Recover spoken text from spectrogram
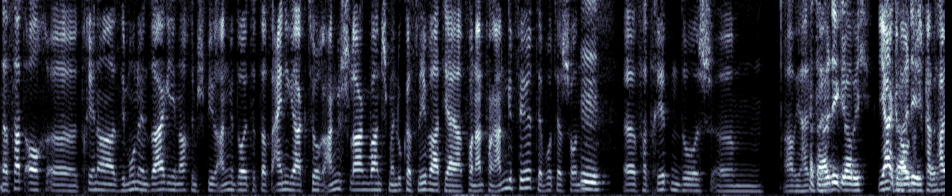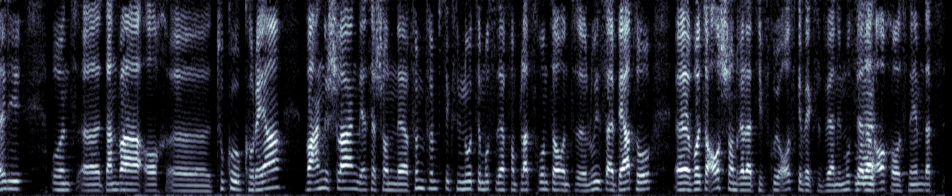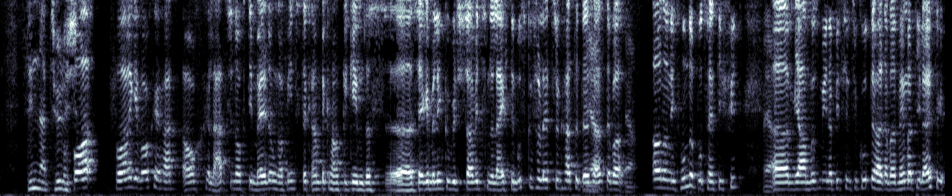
das hat auch äh, Trainer Simone Inzaghi nach dem Spiel angedeutet, dass einige Akteure angeschlagen waren. Ich meine, Lukas Lever hat ja von Anfang an gefehlt, der wurde ja schon mm. äh, vertreten durch ähm, ah, wie heißt Cataldi, glaube ich. Ja, genau, Cataldi, genau, durch Cataldi. Und äh, dann war auch äh, Tuko Correa war angeschlagen, der ist ja schon in der 55. Minute, musste der vom Platz runter und äh, Luis Alberto äh, wollte auch schon relativ früh ausgewechselt werden, den musste ja. er dann auch rausnehmen. Das sind natürlich... Vor, vorige Woche hat auch Lazio noch die Meldung auf Instagram bekannt gegeben, dass äh, Sergej Milinkovic-Savic eine leichte Muskelverletzung hatte, das ja, heißt, er war ja. auch noch nicht hundertprozentig fit. Ja. Ähm, ja, muss man ihn ein bisschen zugute halten, aber wenn man die Leistung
